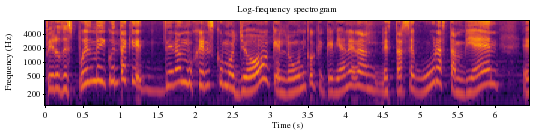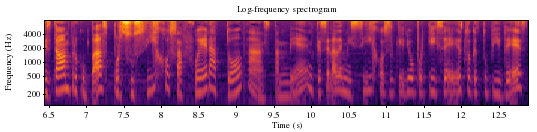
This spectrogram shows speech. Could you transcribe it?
Pero después me di cuenta que eran mujeres como yo, que lo único que querían era estar seguras también. Estaban preocupadas por sus hijos afuera, todas también. ¿Qué será de mis hijos? Es que yo, ¿por qué hice esto? ¿Qué estupidez?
